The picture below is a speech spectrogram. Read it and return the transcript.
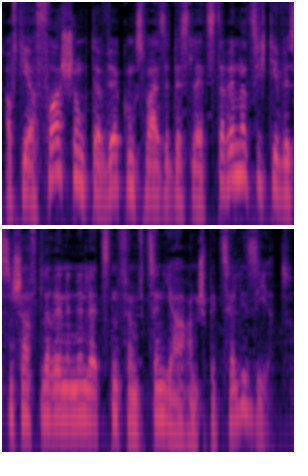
Auf die Erforschung der Wirkungsweise des Letzteren hat sich die Wissenschaftlerin in den letzten 15 Jahren spezialisiert.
